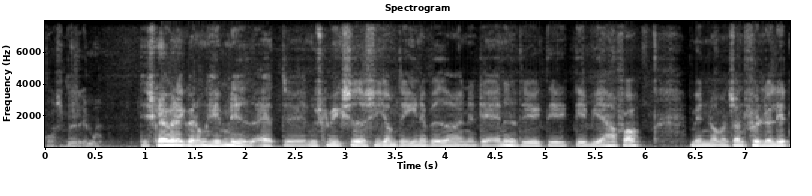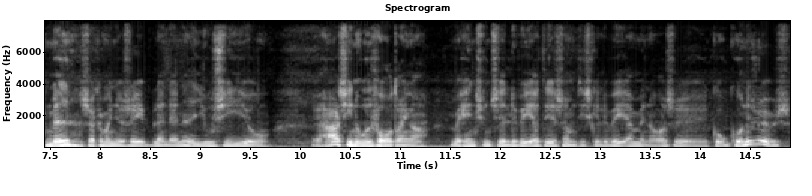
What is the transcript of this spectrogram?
vores medlemmer. Det skal jo ikke være nogen hemmelighed, at øh, nu skal vi ikke sidde og sige, om det ene er bedre end det andet. Det er ikke det, det, vi er her for. Men når man sådan følger lidt med, så kan man jo se blandt andet, at UC jo øh, har sine udfordringer med hensyn til at levere det, som de skal levere, men også øh, god kundeservice.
